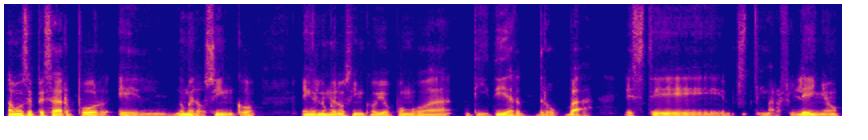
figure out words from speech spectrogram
Vamos a empezar por el número 5. En el número 5 yo pongo a Didier Drogba, este marfileño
